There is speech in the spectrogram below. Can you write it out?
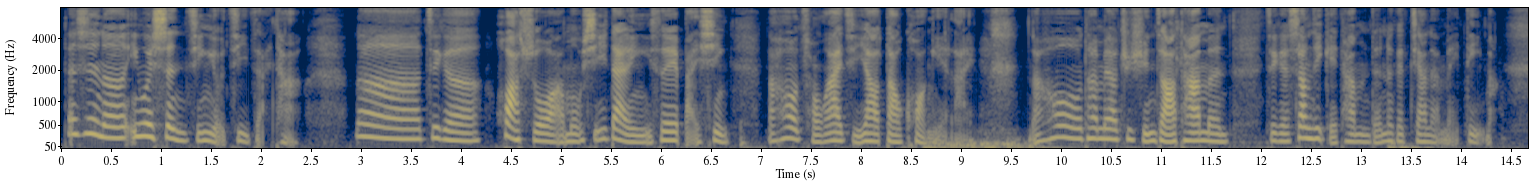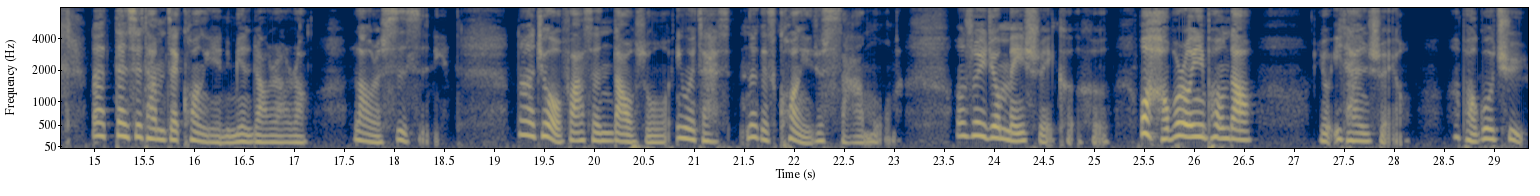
但是呢，因为圣经有记载它。那这个话说啊，摩西带领以色列百姓，然后从埃及要到旷野来，然后他们要去寻找他们这个上帝给他们的那个迦南美地嘛。那但是他们在旷野里面绕绕绕绕了四十年，那就有发生到说，因为在那个旷野就沙漠嘛，那所以就没水可喝。哇，好不容易碰到有一滩水哦，啊，跑过去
